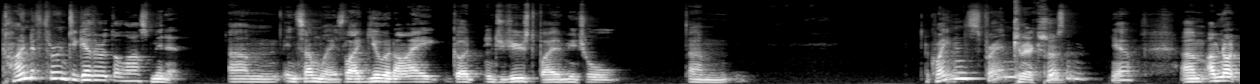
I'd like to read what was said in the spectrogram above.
kind of thrown together at the last minute, um, in some ways. Like you and I got introduced by a mutual um, acquaintance, friend, Connection. person. Yeah. Um, I'm not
